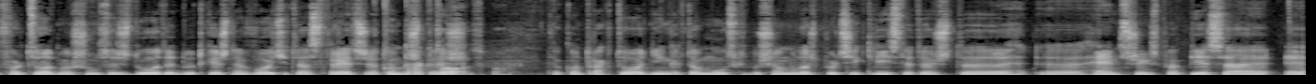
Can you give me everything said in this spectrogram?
të forcohet më shumë se ç'duhet dhe duhet të kesh nevojë që ta stretch-ësh atë më shpesh. Po. Të kontraktohet një nga këto muskujt për shembull është për ciklistët është hamstrings, për pjesa e, e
